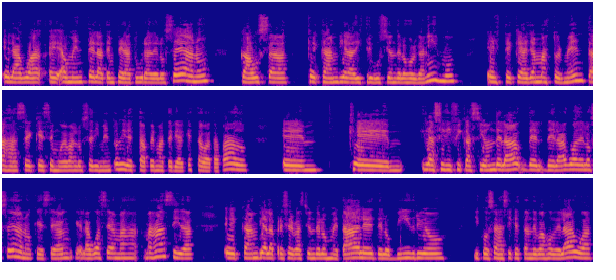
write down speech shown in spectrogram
el agua eh, aumente la temperatura del océano causa que cambie la distribución de los organismos, este, que haya más tormentas hace que se muevan los sedimentos y destape material que estaba tapado, em, que la acidificación del, agua del océano, que, sean, que el agua sea más, más ácida, eh, cambia la preservación de los metales, de los vidrios y cosas así que están debajo del agua.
